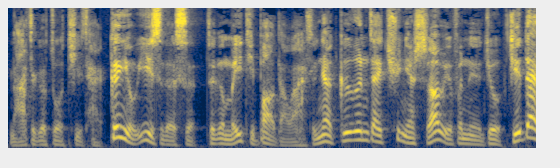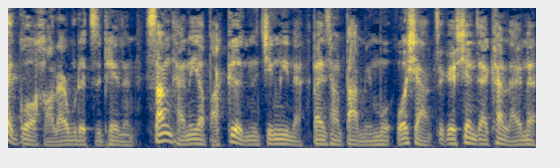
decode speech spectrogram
拿这个做题材。更有意思的是，这个媒体报道啊，实际上戈恩在去年十二月份呢就接待过好莱坞的制片人，商谈呢要把个人的经历呢搬上大荧幕。我想这个现在看来呢，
